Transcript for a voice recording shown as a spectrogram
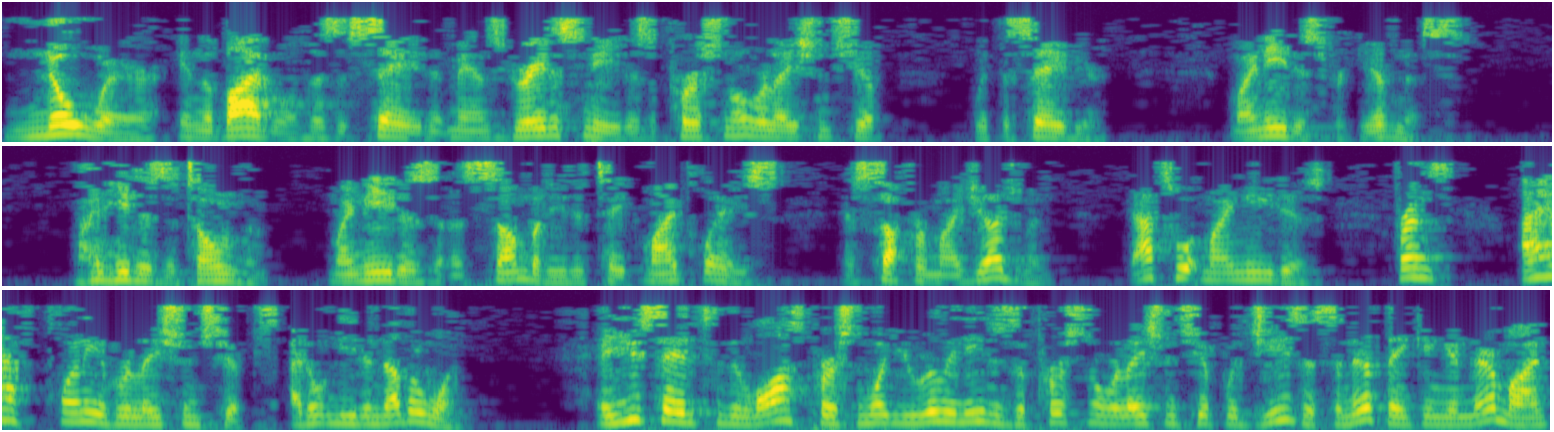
Nowhere in the Bible does it say that man's greatest need is a personal relationship with the Savior. My need is forgiveness. My need is atonement. My need is somebody to take my place and suffer my judgment. That's what my need is. Friends, I have plenty of relationships. I don't need another one. And you say to the lost person, what you really need is a personal relationship with Jesus. And they're thinking in their mind,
